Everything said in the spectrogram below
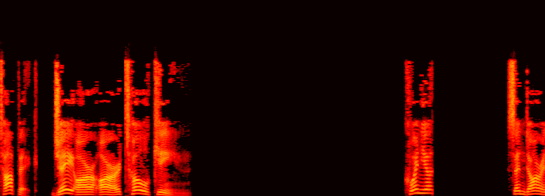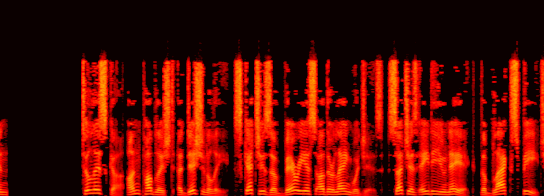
Topic: J.R.R. Tolkien. Quenya Sindarin Taliska unpublished additionally, sketches of various other languages, such as Adûnaic, the Black Speech,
